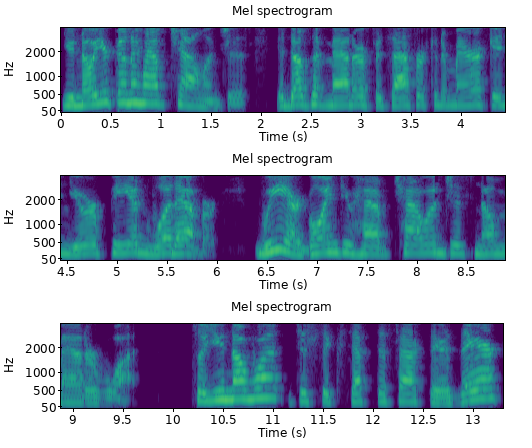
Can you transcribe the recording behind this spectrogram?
You know you're going to have challenges. It doesn't matter if it's African American, European, whatever. We are going to have challenges no matter what. So, you know what? Just accept the fact they're there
